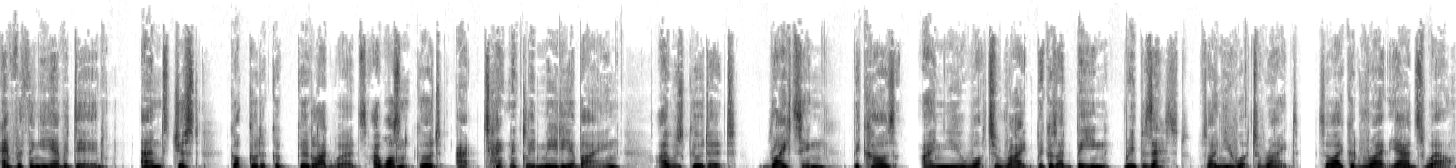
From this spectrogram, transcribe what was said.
everything he ever did and just got good at Google AdWords. I wasn't good at technically media buying. I was good at writing because I knew what to write because I'd been repossessed. So I knew what to write. So I could write the ads well.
